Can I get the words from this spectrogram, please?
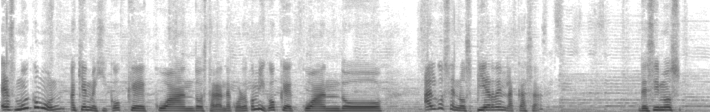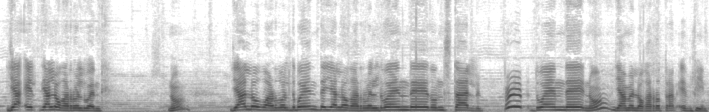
es muy común aquí en México que cuando, estarán de acuerdo conmigo, que cuando algo se nos pierde en la casa, decimos, ya, ya lo agarró el duende, ¿no? Ya lo agarró el duende, ya lo agarró el duende, ¿dónde está el duende, ¿no? Ya me lo agarró otra en fin.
